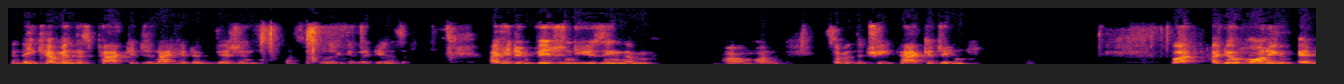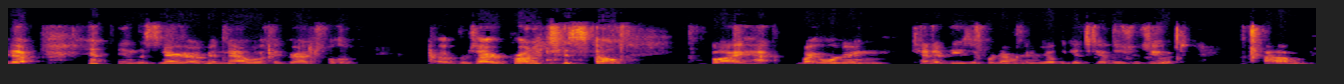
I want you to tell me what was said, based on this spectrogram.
And they come in this package and I had envisioned, that's not really a good idea, is it? I had envisioned using them um, on some of the treat packaging. But I don't want to end up in the scenario I'm in now with a garage full of, of retired products to sell by by ordering 10 of these if we're never going to be able to get together to do it. Um,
